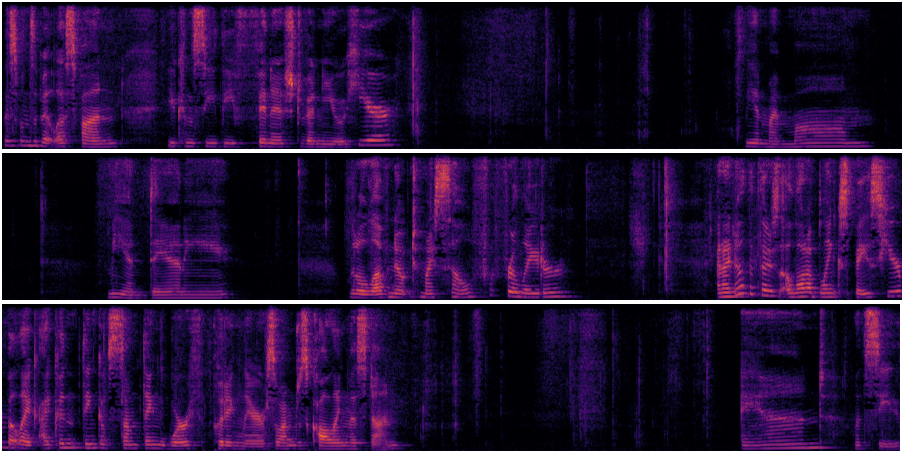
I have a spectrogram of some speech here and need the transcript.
This one's a bit less fun. You can see the finished venue here. Me and my mom. Me and Danny. Little love note to myself for later. And I know that there's a lot of blank space here, but like I couldn't think of something worth putting there, so I'm just calling this done. And let's see,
